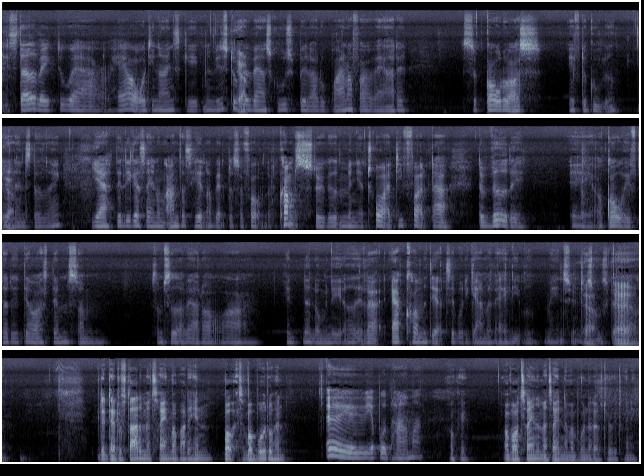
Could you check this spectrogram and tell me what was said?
stadigvæk, du er herre over din egen skæbne. Hvis du Ja. vil være skuespiller, og du brænder for at være det, så går du også efter guldet et Ja. ja. eller andet sted. Ikke? Ja, det ligger sig i nogle andres hænder, hvem der så får den, når det kommer til stykket, men jeg tror, at de folk, der, der ved det øh, og går efter det, det er også dem, som, som sidder hvert år og enten er nomineret, eller er kommet dertil, hvor de gerne vil være i livet, med hensyn til Ja, ja. skuespilleriet. ja, ja. Da, da du startede med at træne, hvor var det henne? Hvor, altså, hvor boede du hen? Øh, jeg boede på Amager. Okay. Og hvor trænede man sig hen, når man begyndte at lave styrketræning?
